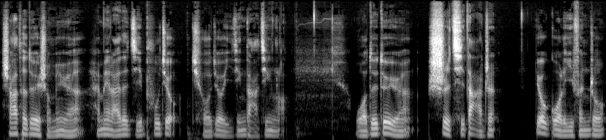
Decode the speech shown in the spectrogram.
沙特队守门员还没来得及扑救，球就已经打进了。我队队员士气大振，又过了一分钟。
